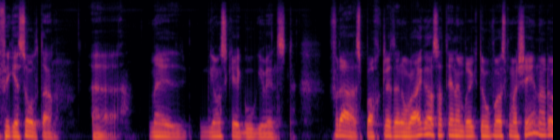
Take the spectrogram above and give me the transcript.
fikk jeg solgt den eh, med ganske god gevinst. For der sparklet det noen vegger, satte inn en brukt oppvaskmaskin, og da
